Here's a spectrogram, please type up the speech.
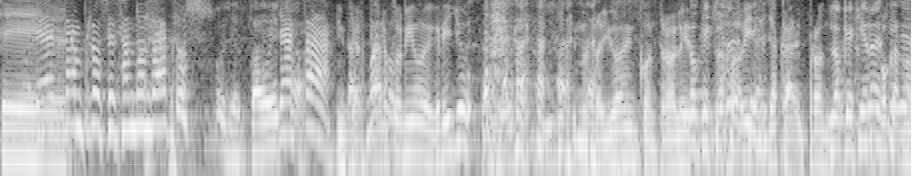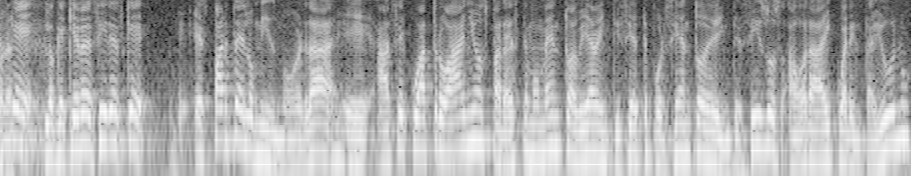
Eh, ¿Ya están procesando datos? Pues ya está hecha. Ya está. Insertar sonido de grillos que nos ayuda en controles. Lo que quiero decir, lo que quiero decir es que lo que quiero decir es que es parte de lo mismo, ¿verdad? Eh, hace cuatro años para este momento había 27% de indecisos, ahora hay 41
